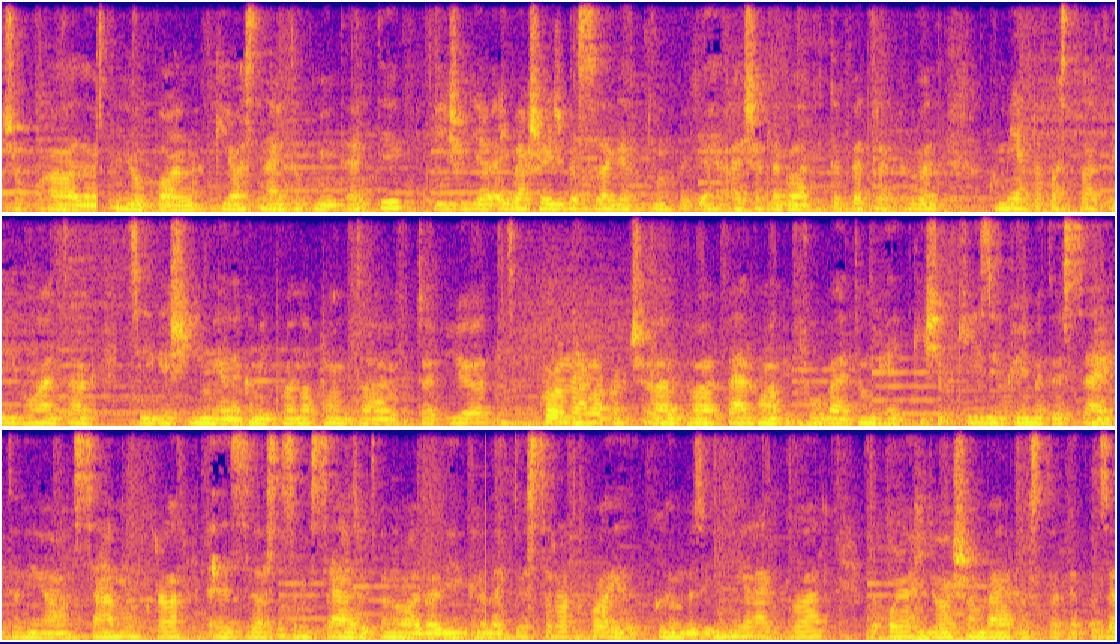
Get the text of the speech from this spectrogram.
sokkal jobban kihasználtuk, mint eddig. És ugye egymásra is beszélgettünk, hogy esetleg valaki többet repült, milyen tapasztalatai voltak, céges e-mailek, amikből naponta több jött. Koronával kapcsolatban pár hónapig próbáltunk egy kisebb kézikönyvet összeállítani a számunkra. Ez azt hiszem 150 oldalig lett összerakva, különböző e-mailekből, de olyan gyorsan változtak, tehát az,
